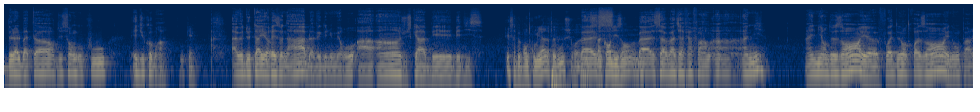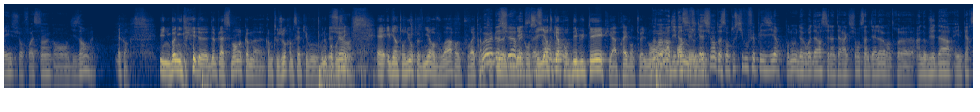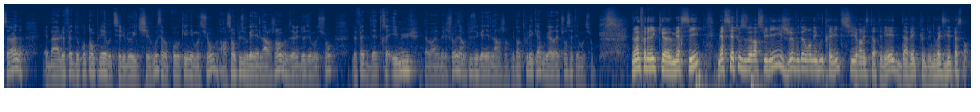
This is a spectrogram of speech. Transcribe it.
de l'Albator, du Sangoku et du Cobra. Ok. De taille raisonnable, avec des numéros A1 jusqu'à B, B10. Et ça peut prendre combien, après vous, sur 5 bah, ans, 10 ans bah, Ça va déjà faire un, un, demi. Un et demi en 2 ans, et x2 euh, en 3 ans, et nous on parie sur x5 en 10 ans. D'accord une bonne idée de, placement, comme, euh, comme toujours, comme celle que vous, nous proposez. Et, bien entendu, on peut venir voir pour être un petit peu guidé, conseiller, en tout cas pour débuter, et puis après éventuellement. Non, non, en diversification, de toute façon, tout ce qui vous fait plaisir. Pour nous, une œuvre d'art, c'est l'interaction, c'est un dialogue entre euh, un objet d'art et une personne. Et ben, le fait de contempler votre celluloïde chez vous, ça va provoquer une émotion. Alors si en plus vous gagnez de l'argent, ben, vous avez deux émotions. Le fait d'être ému, d'avoir une belle chose, et en plus de gagner de l'argent. Mais dans tous les cas, vous garderez toujours cette émotion. Nolan Frédéric, euh, merci. Merci à tous de nous avoir suivis. Je vous donne rendez-vous très vite sur Investeur TV avec de nouvelles idées de placement.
